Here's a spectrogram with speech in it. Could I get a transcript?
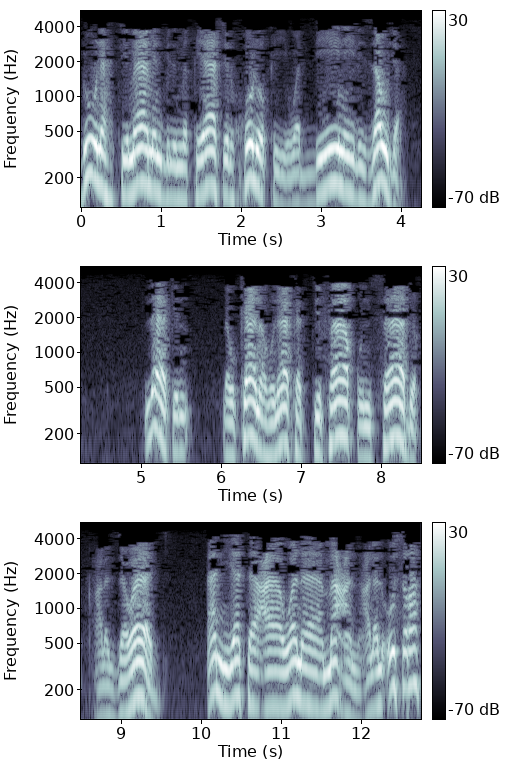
دون اهتمام بالمقياس الخلقي والديني للزوجة. لكن لو كان هناك اتفاق سابق على الزواج أن يتعاونا معا على الأسرة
